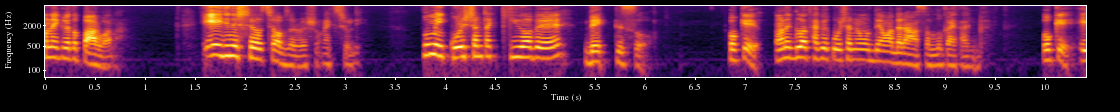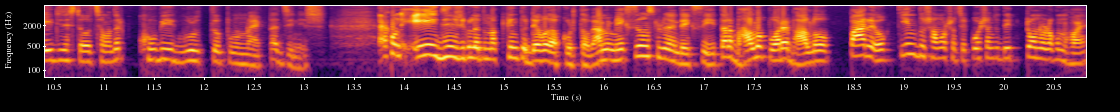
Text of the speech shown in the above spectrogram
অনেকে হয়তো পারবা না। এই জিনিসটা হচ্ছে অবজারভেশন অ্যাকচুয়ালি তুমি কোয়েশ্চেনটা কীভাবে দেখতেছো? ওকে অনেকগুলো থাকবে কোয়েশ্চেনের মধ্যে আমাদের আনসার লুকায় থাকবে। ওকে এই জিনিসটা হচ্ছে আমাদের খুবই গুরুত্বপূর্ণ একটা জিনিস। এখন এই জিনিসগুলো তোমাকে কিন্তু ডেভেলপ করতে হবে। আমি ম্যাক্সিমাম স্টুডেন্ট দেখছি, তারা ভালো পড়ে, ভালো পারেও, কিন্তু সমস্যা হচ্ছে কোয়েশ্চেন যদি একটু অন্যরকম হয়,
